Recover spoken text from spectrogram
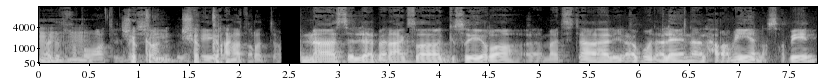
عدد خطوات المشي شكرا شكرا. هذا ردهم. الناس اللعبة ناقصة قصيرة ما تستاهل يلعبون علينا الحرامية النصابين.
